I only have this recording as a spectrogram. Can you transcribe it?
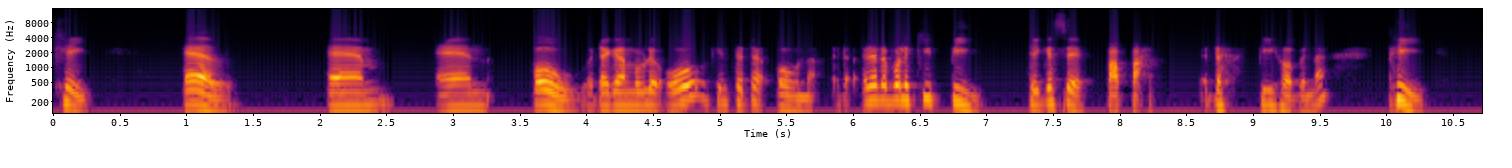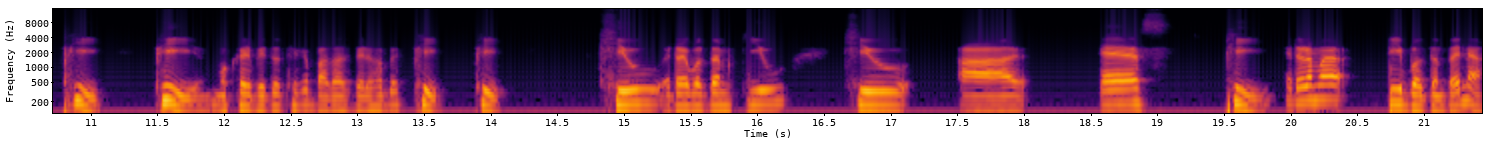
K. L, M, N, O. এটাকে আমরা বলি ও, কিন্তু এটা ও না। এটা এটা বলে কি? পি। ঠিক আছে? পাপা। এটা পি হবে না। ফি। ফি। ফি। মুখের ভিতর থেকে বাতাস বের হবে। ফি। ফি। কিউ। এটাকে বলতাম Q. Q R S P এটা আমরা টি বলতাম, তাই না?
